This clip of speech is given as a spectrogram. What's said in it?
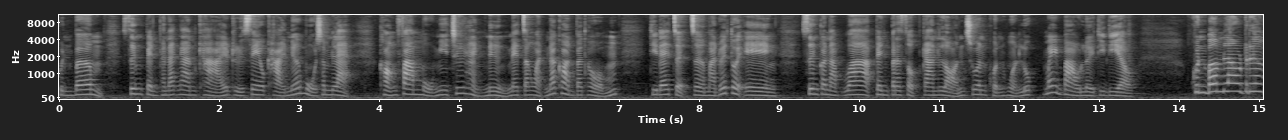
คุณเบิ้ม ซึ่งเป็นพนักงานขายหรือเซลล์ขายเนื้อหมูชำแหละ ของฟาร์มหมูมีชื่อแห่งหนึ่งในจังหวัดนครปฐมที่ได้เจอเจอมาด้วยตัวเอง ซึ่งก็นับว่าเป็นประสบการณ์หลอนชวนขนหัวลุกไม่เบาเลยทีเดียว คุณเบิ้มเล่าเรื่อง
